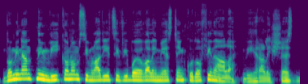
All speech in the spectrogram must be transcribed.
Dominantným výkonom si mladíci vybojovali miestenku do finále. Vyhrali 6-2.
